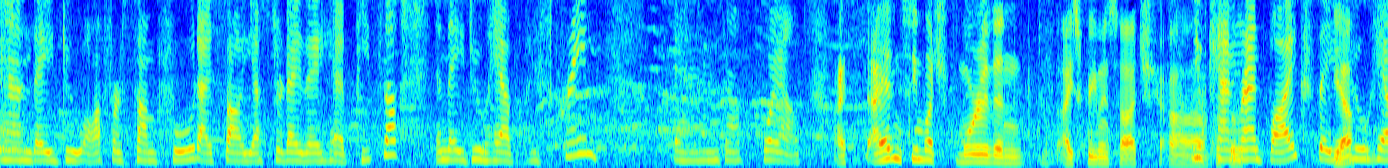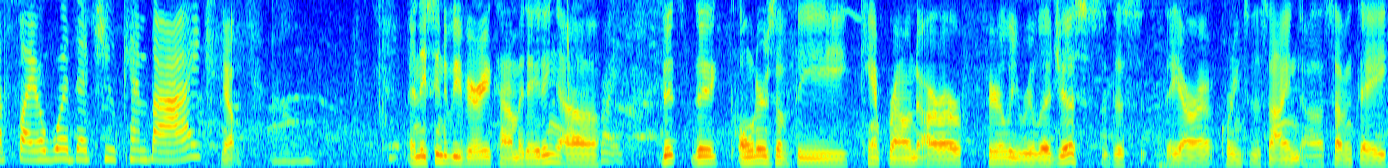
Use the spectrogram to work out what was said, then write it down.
and they do offer some food. I saw yesterday they had pizza and they do have ice cream. And uh, what else? I, th- I hadn't seen much more than ice cream and such. Uh, you can rent bikes. They Yeah. do have firewood that you can buy. Yep. and they seem to be very accommodating. Uh, Right. The, the owners of the campground are fairly religious. This they are, according to the sign, uh, Seventh Day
